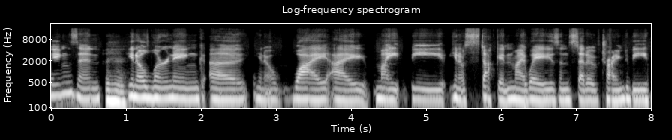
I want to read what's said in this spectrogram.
things and, Mhm. you know, learning, uh, you know, why I might be, you know, stuck in my ways instead of trying to be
